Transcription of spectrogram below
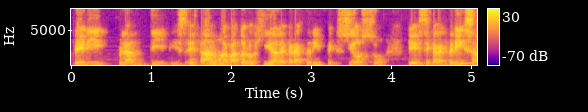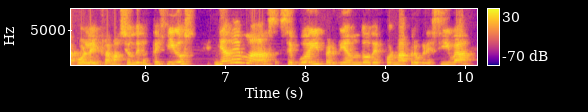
periplantitis. Esta es una patología de carácter infeccioso que se caracteriza por la inflamación de los tejidos y además se puede ir perdiendo de forma progresiva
